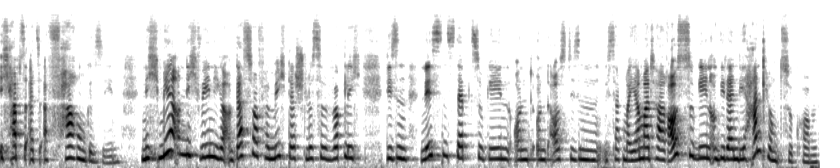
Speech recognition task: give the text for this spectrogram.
ich habe es als Erfahrung gesehen. Nicht mehr und nicht weniger. Und das war für mich der Schlüssel, wirklich diesen nächsten Step zu gehen und, und aus diesem, ich sag mal, Jammertal rauszugehen und wieder in die Handlung zu kommen.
